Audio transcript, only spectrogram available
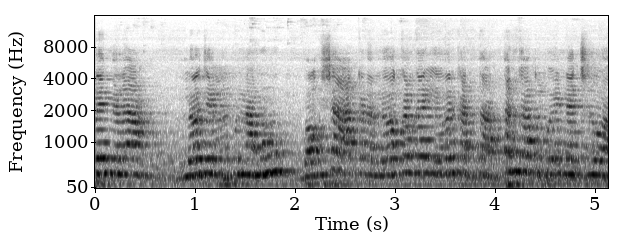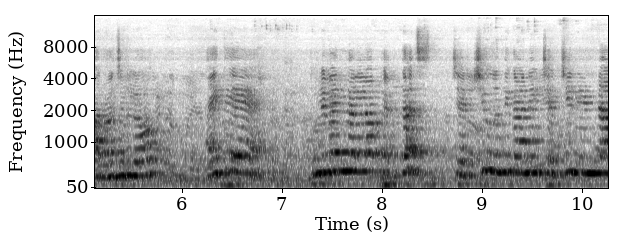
పులివెందలలో జరుపుకున్నాము. బహుశా అక్కడ లోకల్గా ఎవరికి అంత అర్థం కాకపోయిండొచ్చు ఆ రోజుల్లో. అయితే పులివెందల్లో పెద్ద చర్చి ఉంది కానీ చర్చి నిండా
